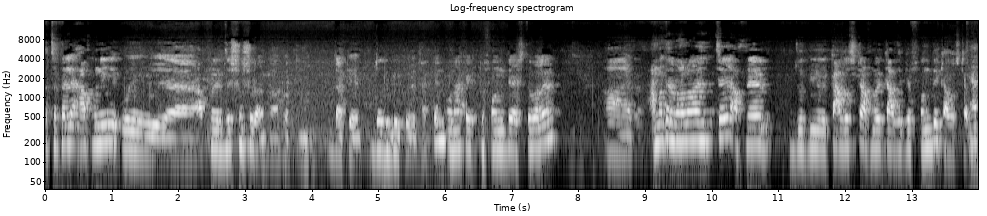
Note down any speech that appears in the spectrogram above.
আচ্ছা তাহলে আপনি ওই আপনার যে শ্বশুর আব্বা বর্তমান যাকে যদি করে থাকেন ওনাকে একটু ফোন দিয়ে আসতে বলেন। আর আমাদের ভালো হয় হচ্ছে আপনার যদি ওই কাগজটা আপনার কাজেকে ফোন দিয়ে কাগজটা ওনার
